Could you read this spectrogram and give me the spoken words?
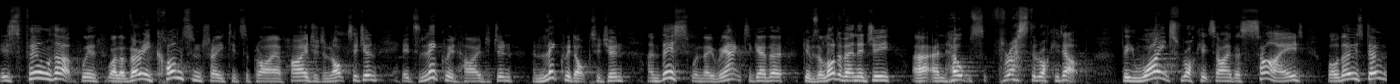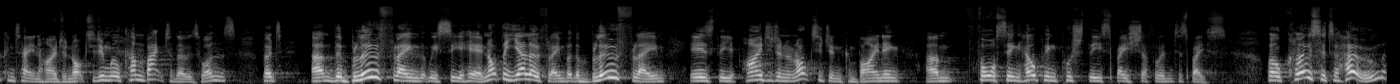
is filled up with, well, a very concentrated supply of hydrogen and oxygen. It's liquid hydrogen and liquid oxygen. And this, when they react together, gives a lot of energy uh, and helps thrust the rocket up. The white rockets either side, well, those don't contain hydrogen oxygen. We'll come back to those ones. But um, the blue flame that we see here, not the yellow flame, but the blue flame is the hydrogen and oxygen combining, um, forcing, helping push the space shuttle into space. Well, closer to home,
